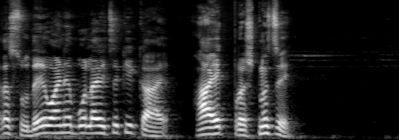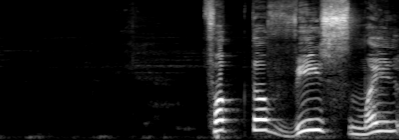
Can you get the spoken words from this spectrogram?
आता सुदैवाने बोलायचं की काय? हा एक प्रश्नच आहे. फक्त वीस मैल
